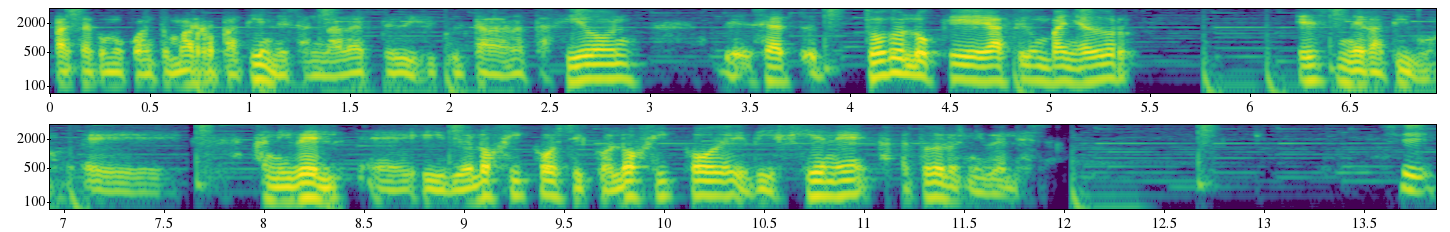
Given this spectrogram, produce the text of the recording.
pasa como cuanto más ropa tienes, al nadar te dificulta la natación. O sea, todo lo que hace un bañador es negativo a nivel ideológico, psicológico, de higiene, a todos los niveles. Sí.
